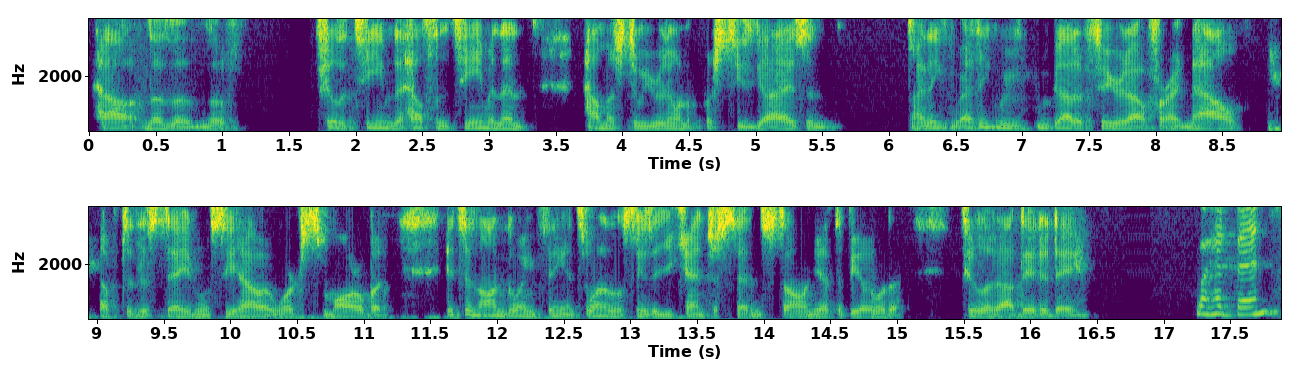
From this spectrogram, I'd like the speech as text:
how the the, the feel the team, the health of the team, and then how much do we really want to push these guys and I think I think we've we've got it figured out for right now up to this date, and we'll see how it works tomorrow. But it's an ongoing thing. It's one of those things that you can't just set in stone. You have to be able to feel it out day to day. Go ahead, Ben.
